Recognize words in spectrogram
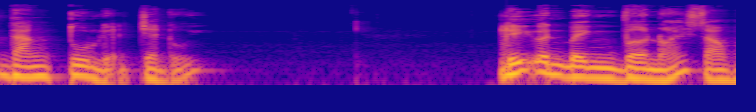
Đang tu luyện trên núi. Lý Uyên Bình vừa nói xong,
